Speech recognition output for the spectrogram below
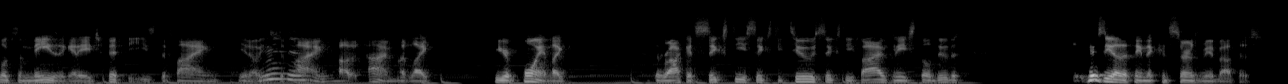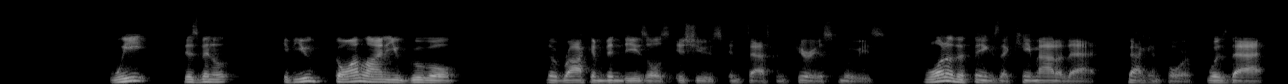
looks amazing at age 50. He's defying, you know, he's mm-hmm. defying father time. But like, to your point, like, The Rock at 60, 62, 65, can he still do this? Here's the other thing that concerns me about this. We there's been if you go online and you Google the Rock and Vin Diesel's issues in Fast and Furious movies. One of the things that came out of that back and forth was that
